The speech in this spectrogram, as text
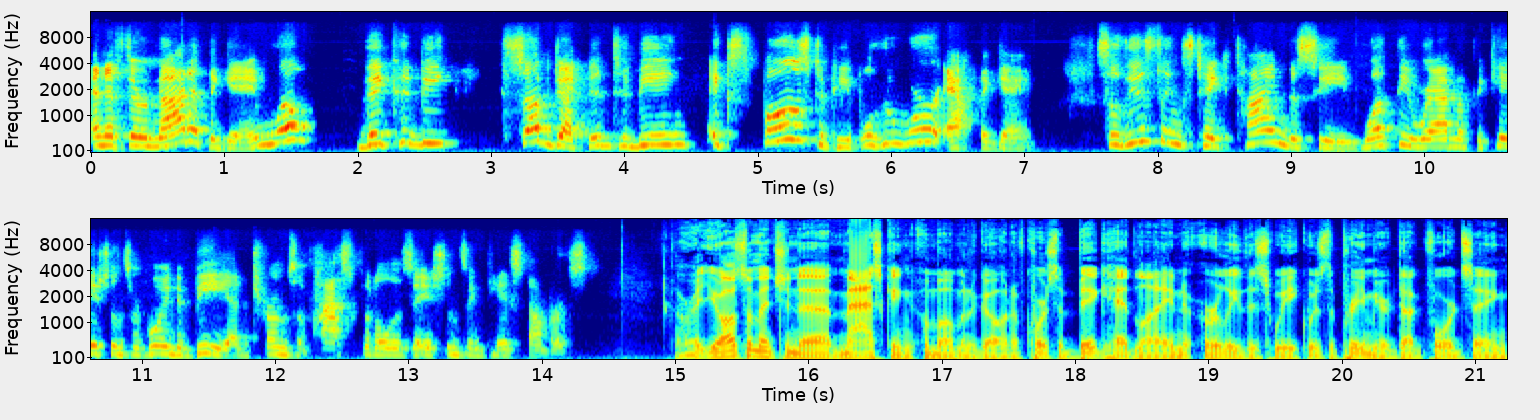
And if they're not at the game, well, they could be subjected to being exposed to people who were at the game. So these things take time to see what the ramifications are going to be in terms of hospitalizations and case numbers. All right. You also mentioned uh, masking a moment ago, and of course, a big headline early this week was the Premier Doug Ford saying,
